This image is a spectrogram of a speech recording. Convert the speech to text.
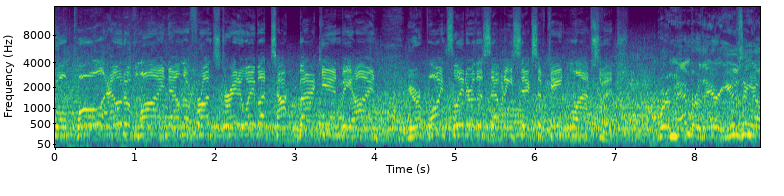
will pull out of line down the front straightaway, but tucked back in behind your points leader, the 76 of Cayden Lapcevich. Remember, they are using a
